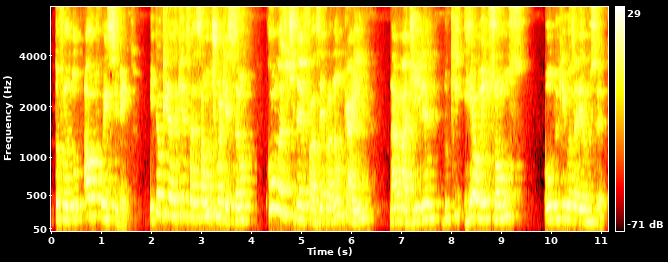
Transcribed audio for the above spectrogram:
estou falando do autoconhecimento. Então eu queria, eu queria fazer essa última questão. Como a gente deve fazer para não cair na armadilha do que realmente somos ou do que gostaríamos de ser?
